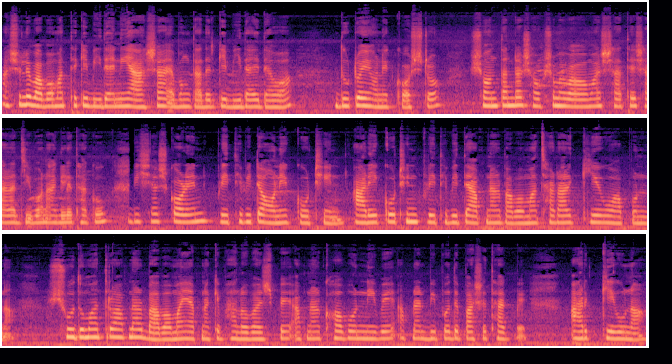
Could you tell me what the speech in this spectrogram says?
আসলে বাবা মার থেকে বিদায় নিয়ে আসা এবং তাদেরকে বিদায় দেওয়া দুটোই অনেক কষ্ট। সন্তানরা সবসময় বাবা মার সাথে সারা জীবন আগলে থাকুক। বিশ্বাস করেন, পৃথিবীটা অনেক কঠিন। আর এই কঠিন পৃথিবীতে আপনার বাবা মা ছাড়া আর কেউ আপন না। শুধুমাত্র আপনার বাবা মাই আপনাকে ভালোবাসবে, আপনার খবর নিবে, আপনার বিপদে পাশে থাকবে। আর কেউ না।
